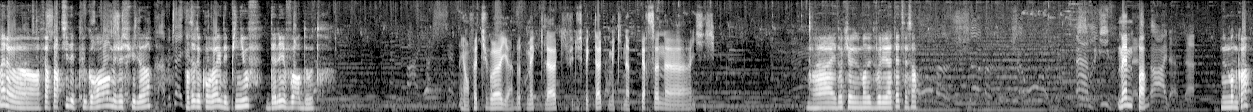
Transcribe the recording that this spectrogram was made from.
Alors, faire partie des plus grands, mais je suis là. Tenter de convaincre des pignoufs d'aller voir d'autres. Et en fait, tu vois, il y a un autre mec là qui fait du spectacle, mais qui n'a personne euh, ici. Ah, et donc il va nous demander de voler la tête, c'est ça? Même pas. Il nous demande quoi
